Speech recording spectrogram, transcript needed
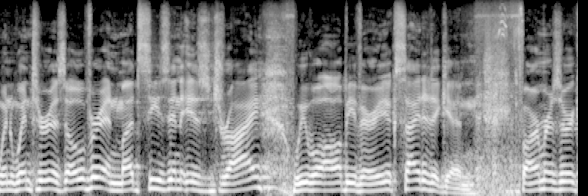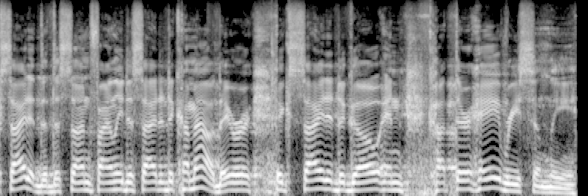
When winter is over and mud season is dry, we will all be very excited again. Farmers are excited that the sun finally decided to come out. They were excited to go and cut their hay recently.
